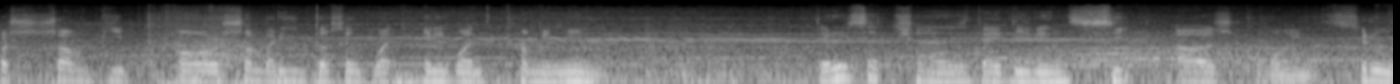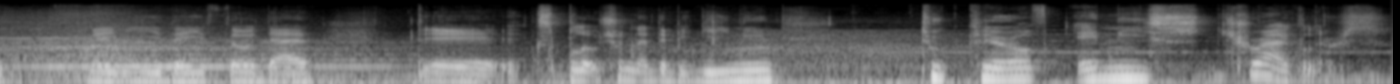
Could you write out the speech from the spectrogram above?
Or some people, or somebody doesn't want anyone coming in. there is a chance they didn't see us going through. Maybe they thought that the explosion at the beginning took care of any stragglers.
